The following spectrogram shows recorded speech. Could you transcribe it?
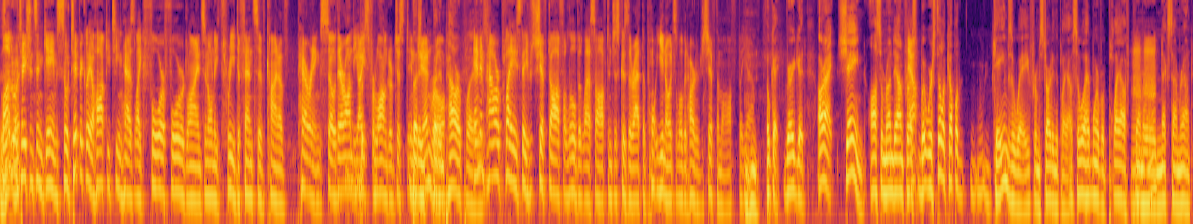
Is Longer right? rotations in games. So typically, a hockey team has like four forward lines and only three defensive kind of pairings. So they're on the ice for longer, just in but in- general. but in power plays- and in power plays, they shift off a little bit less often, just because they're at the point. You know, it's a little bit harder to shift them off. But yeah. Okay, very good. All right, Shane, awesome rundown for us. But we're still a couple games away from starting the playoffs, so we'll have more of a playoff primer Mm-hmm. next time around.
